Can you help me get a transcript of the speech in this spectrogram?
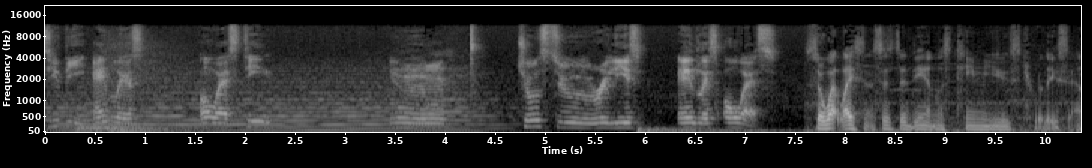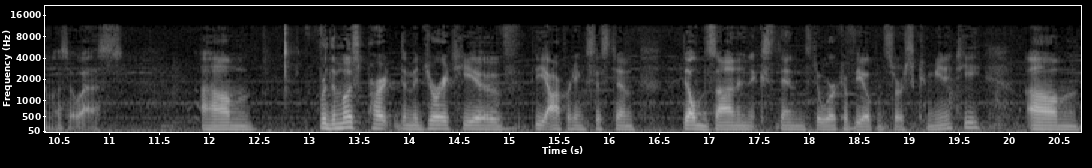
did the Endless OS team um, choose to release Endless OS? So what licenses did the Endless team use to release Endless OS? Um, for the most part, the majority of the operating system builds on and extends the work of the open source community. Um,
